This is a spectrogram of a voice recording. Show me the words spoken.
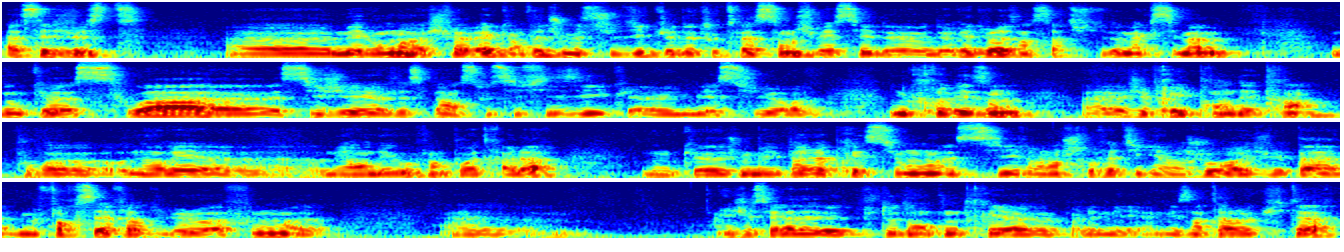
assez juste. Euh, mais bon, je suis avec. En fait, je me suis dit que de toute façon, je vais essayer de, réduire les incertitudes au maximum. Donc, euh, soit euh, si j'ai, je sais pas, un souci physique, une blessure, une crevaison, j'ai prévu de prendre des trains pour honorer mes rendez-vous, pour être à l'heure. Donc, je me mets pas la pression. Si vraiment je suis trop fatigué un jour, je vais pas me forcer à faire du vélo à fond. et j'essaierai plutôt de rencontrer mes, mes, interlocuteurs.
